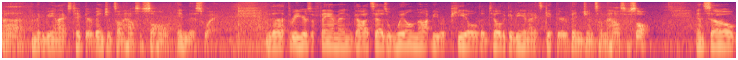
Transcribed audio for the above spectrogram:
Uh, and the Gibeonites take their vengeance on the house of Saul in this way. The three years of famine, God says, will not be repealed until the Gibeonites get their vengeance on the house of Saul. And so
